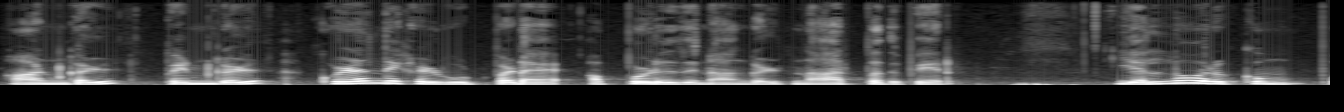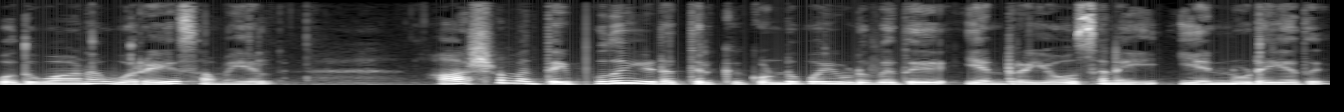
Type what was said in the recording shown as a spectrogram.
ஆண்கள் பெண்கள் குழந்தைகள் உட்பட அப்பொழுது நாங்கள் நாற்பது பேர். எல்லோருக்கும் பொதுவான ஒரே சமையல். ஆசிரமத்தை புது இடத்திற்கு கொண்டு போய் விடுவது என்ற யோசனை என்னுடையது.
